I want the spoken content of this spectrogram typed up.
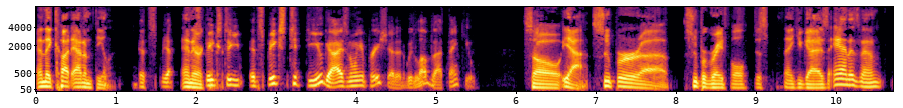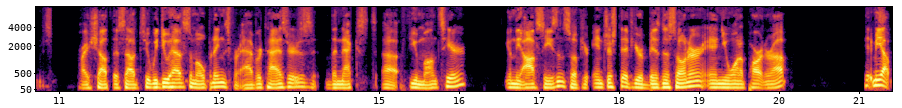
and they cut Adam Thielen. It's yeah, And it Eric speaks to it speaks to, to you guys, and we appreciate it. We love that. Thank you. So yeah, super uh super grateful. Just thank you guys. And as just probably shout this out too. We do have some openings for advertisers the next uh, few months here in the off season. So if you're interested, if you're a business owner and you want to partner up, hit me up.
